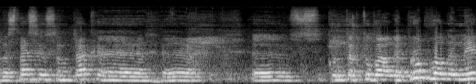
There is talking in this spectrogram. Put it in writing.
Анастасіусом, так. Е, е, Е, контактували, пробували ми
